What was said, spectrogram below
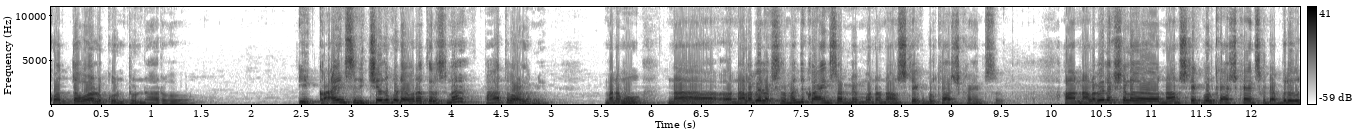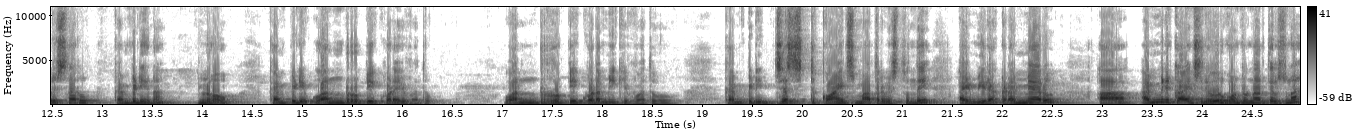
కొత్త వాళ్ళు కొంటున్నారు. ఈ కాయిన్స్ని ఇచ్చేది కూడా ఎవరో తెలిసిన? పాత వాళ్ళమే. మనము నా నలభై లక్షల మంది కాయిన్స్ అమ్మాము మొన్న నాన్ స్టేకబుల్ క్యాష్ కాయిన్స్ ఆ నలభై లక్షల నాన్ స్టేకబుల్ క్యాష్ కాయిన్స్కి డబ్బులు ఎవరు ఇస్తారు? కంపెనీనా? నో. కంపెనీ వన్ రూపీ కూడా ఇవ్వదు. వన్ రూపీ కూడా మీకు ఇవ్వదు. కంపెనీ జస్ట్ కాయిన్స్ మాత్రం ఇస్తుంది. అవి మీరు అక్కడ అమ్మారు. ఆ అమ్మిన కాయిన్స్ని ఎవరు కొంటున్నారు తెలుసునా?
